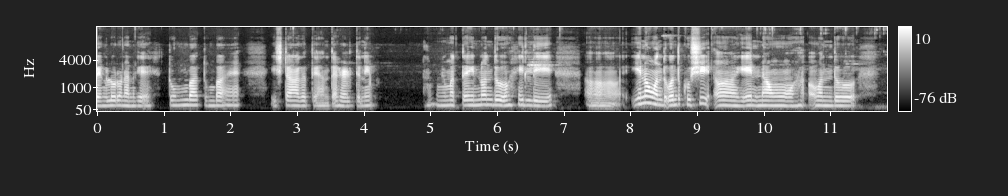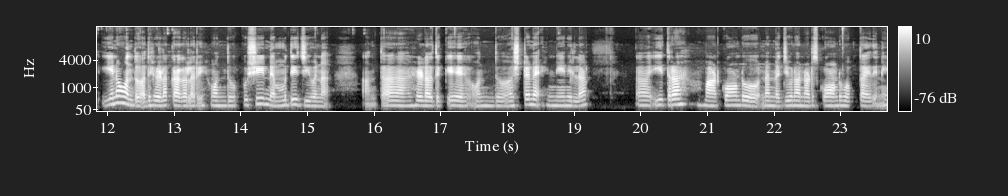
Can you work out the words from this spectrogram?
ಬೆಂಗಳೂರು ನನಗೆ ತುಂಬ ತುಂಬಾ ಇಷ್ಟ ಆಗುತ್ತೆ ಅಂತ ಹೇಳ್ತೀನಿ. ಮತ್ತು ಇನ್ನೊಂದು ಇಲ್ಲಿ ಏನೋ ಒಂದು ಒಂದು ಖುಷಿ ಏನು ನಾವು ಒಂದು, ಏನೋ ಒಂದು ಅದು ಹೇಳೋಕ್ಕಾಗಲ್ಲ ರೀ, ಒಂದು ಖುಷಿ, ನೆಮ್ಮದಿ ಜೀವನ ಅಂತ ಹೇಳೋದಕ್ಕೆ ಒಂದು ಅಷ್ಟೇ ಇನ್ನೇನಿಲ್ಲ. ಈ ಥರ ಮಾಡಿಕೊಂಡು ನನ್ನ ಜೀವನ ನಡೆಸ್ಕೊಂಡು ಹೋಗ್ತಾ ಇದ್ದೀನಿ.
